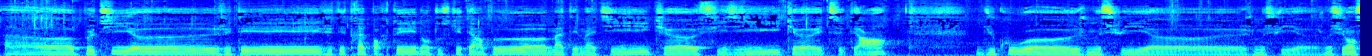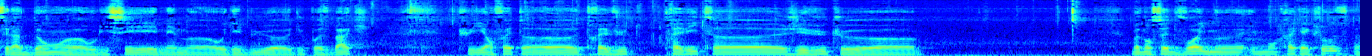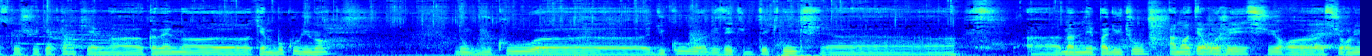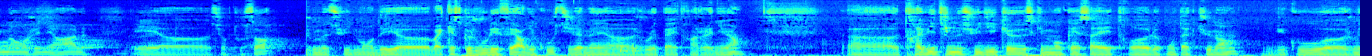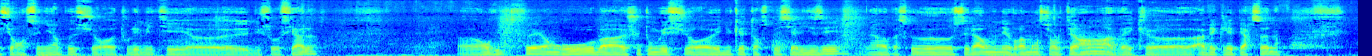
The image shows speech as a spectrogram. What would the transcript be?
Euh, petit, euh, j'étais j'étais très porté dans tout ce qui était un peu euh, mathématiques, euh, physique, euh, etc. Du coup, euh, je me suis euh, je me suis euh, je me suis lancé là-dedans au lycée et même au début du post-bac. Puis en fait très vite très vite j'ai vu que bah, dans cette voie, il me, il me manquerait quelque chose parce que je suis quelqu'un qui aime quand même qui aime beaucoup l'humain. Donc du coup, du coup, les études techniques euh, m'amenaient pas du tout à m'interroger sur euh, sur l'humain en général et euh, sur tout ça. Je me suis demandé bah, qu'est-ce que je voulais faire du coup si jamais je voulais pas être ingénieur. Très vite, je me suis dit que ce qui me manquait, ça allait être le contact humain. Du coup, je me suis renseigné un peu sur tous les métiers du social. Euh, en vite fait, en gros, bah, je suis tombé sur euh, éducateur spécialisé euh, parce que c'est là où on est vraiment sur le terrain avec euh, avec les personnes.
